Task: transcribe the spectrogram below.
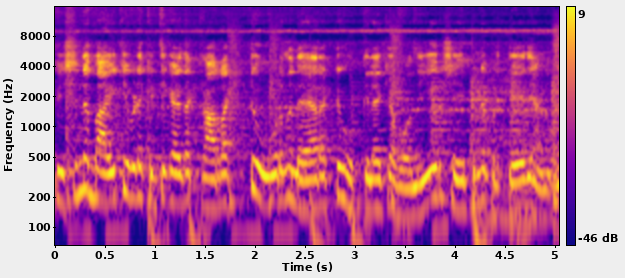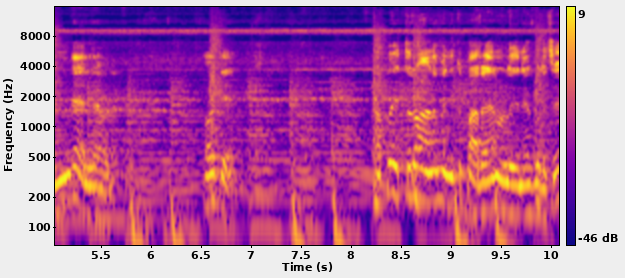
ഫിഷിന്റെ ബൈറ്റ് ഇവിടെ കിട്ടിക്കഴിഞ്ഞാൽ കറക്റ്റ് ഊർന്ന് ഡയറക്റ്റ് ഹുക്കിലേക്കാണ് പോകുന്നത്. ഈ ഒരു ഷേപ്പിന്റെ പ്രത്യേകതയാണ്. ഉണ്ടല്ല അവിടെ. ഓക്കെ അപ്പോൾ ഇത്രയാണ് എനിക്ക് പറയാനുള്ളത് ഇതിനെക്കുറിച്ച്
